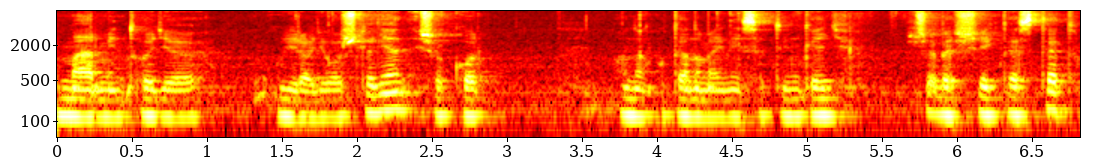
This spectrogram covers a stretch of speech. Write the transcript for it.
mármint hogy újra gyors legyen, és akkor annak utána megnézhetünk egy sebességtesztet.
